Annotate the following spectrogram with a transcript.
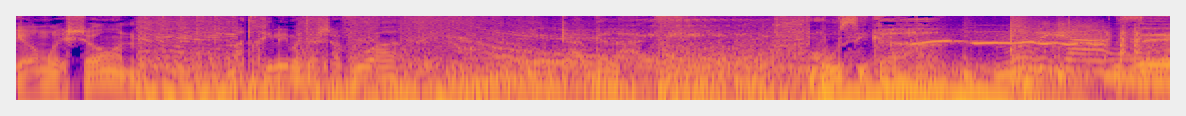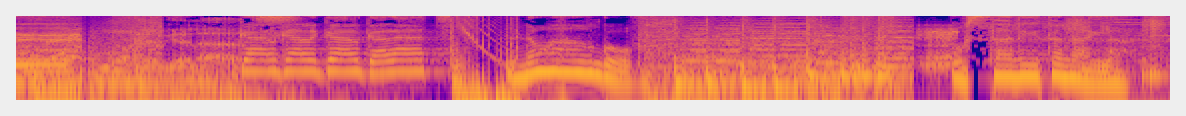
יום ראשון, מתחילים את השבוע עם גלגלצ. מוזיקה. מוזיקה. זה גלגלצ. גלגלגלגלצ. נועה ארגוב. עושה לי את הלילה.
